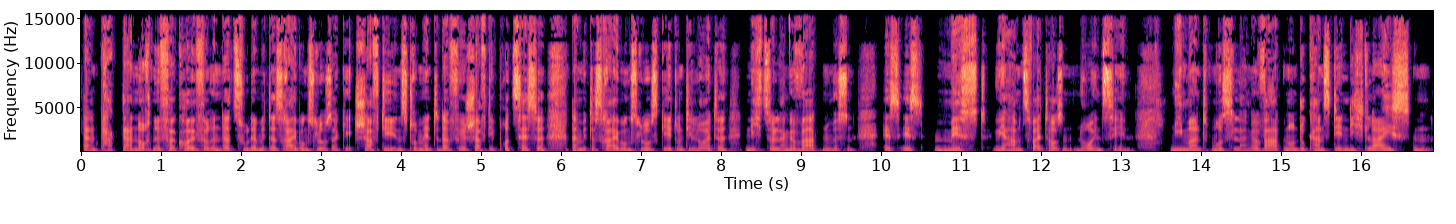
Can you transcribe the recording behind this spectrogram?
dann pack da noch eine Verkäuferin dazu, damit das reibungsloser geht. Schaff die Instrumente dafür, schaff die Prozesse, damit es reibungslos geht und die Leute nicht so lange warten müssen. Es ist Mist. Wir haben 2019. Niemand muss lange warten und du kannst dir nicht leisten,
